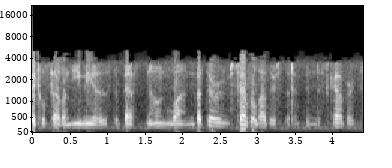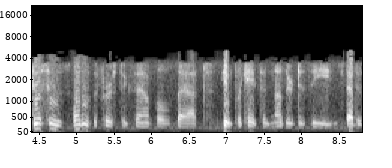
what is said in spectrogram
Sickle cell anemia is the best known one, but there are several others that have been discovered. This is one of the first examples that implicates another disease, that is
